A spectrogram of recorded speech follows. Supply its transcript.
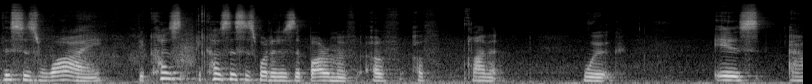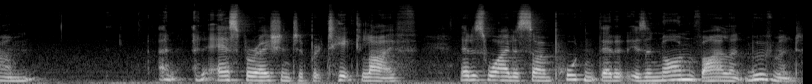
this is why, because because this is what it is. The bottom of of, of climate work is um, an, an aspiration to protect life. That is why it is so important that it is a non-violent movement.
